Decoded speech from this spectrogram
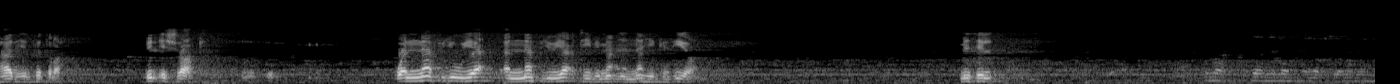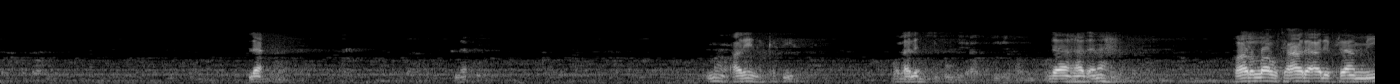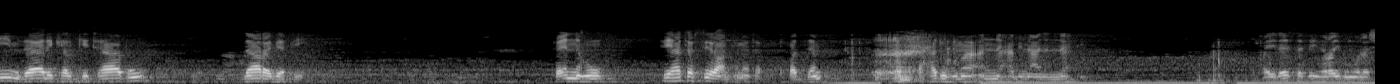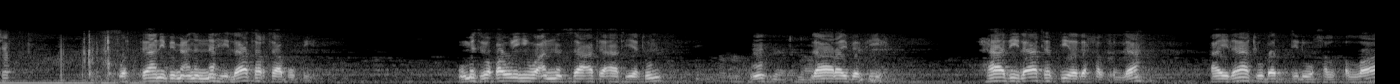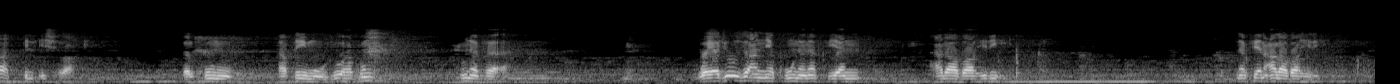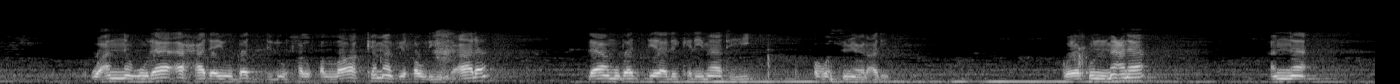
هذه الفطرة. بالإشراك. والنفي النفي يأتي بمعنى النهي كثيرا. مثل لا. لا. ما علينا كثير. ولا لا هذا نهي. قال الله تعالى ألف لام ميم ذلك الكتاب لا ريب فيه. فإنه فيها تفسيران كما تقدم أحدهما أنها بمعنى النهي أي ليس فيه ريب ولا شك والثاني بمعنى النهي لا ترتابوا فيه. ومثل قوله وأن الساعة آتية؟ لا ريب فيه. هذه لا تبديل لخلق الله أي لا تبدلوا خلق الله بالإشراك. بل كونوا أقيموا وجوهكم حنفاء. ويجوز أن يكون نفيا على ظاهره. نفيا على ظاهره. وأنه لا أحد يبدل خلق الله كما في قوله تعالى لا مبدل لكلماته وهو السميع العليم ويكون المعنى أن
